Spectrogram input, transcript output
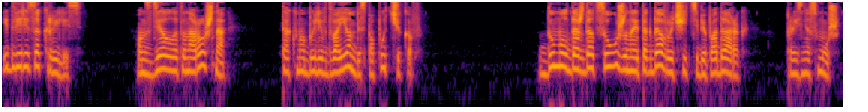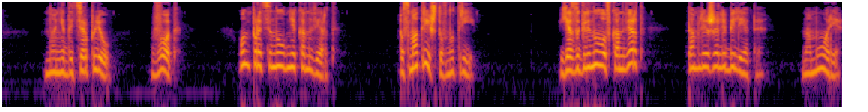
и двери закрылись. Он сделал это нарочно. Так мы были вдвоем, без попутчиков. «Думал дождаться ужина и тогда вручить тебе подарок», — произнес муж. «Но не дотерплю. Вот». Он протянул мне конверт. «Посмотри, что внутри». Я заглянула в конверт, там лежали билеты. На море.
